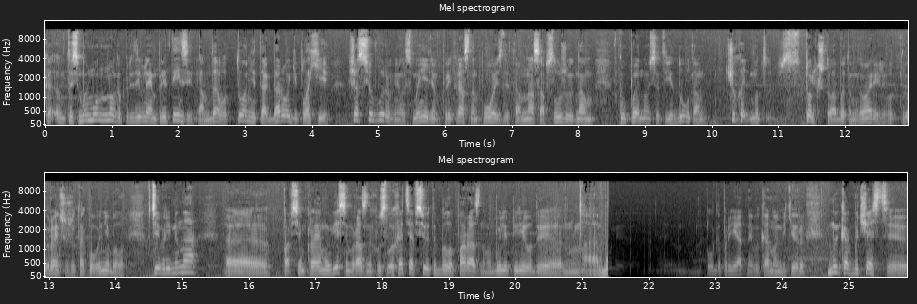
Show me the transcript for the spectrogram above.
То есть мы много предъявляем претензий, там, да, вот то не так, дороги плохие. Сейчас все выровнялось. Мы едем в прекрасном поезде, там нас обслуживают, нам в купе носят еду, там, чё хоть- вот только что об этом говорили. Вот раньше же такого не было. В те времена э, по всем краям и весям в разных условиях, хотя все это было по-разному. Были периоды а, более благоприятные в экономике. Мы как бы часть э,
